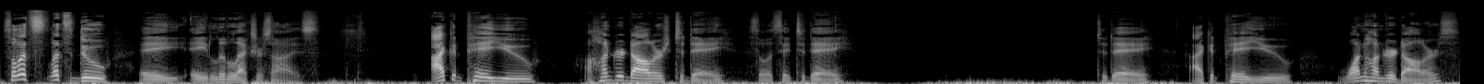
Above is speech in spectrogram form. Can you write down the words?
So let's let's do a a little exercise. I could pay you $100 today. So let's say today. Today, I could pay you $100.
